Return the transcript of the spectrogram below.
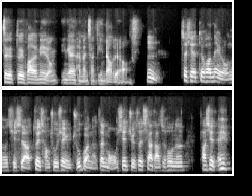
这个对话的内容应该还蛮常听到的哦。嗯，这些对话内容呢，其实啊，最常出现于主管呢，在某一些决策下达之后呢，发现哎，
